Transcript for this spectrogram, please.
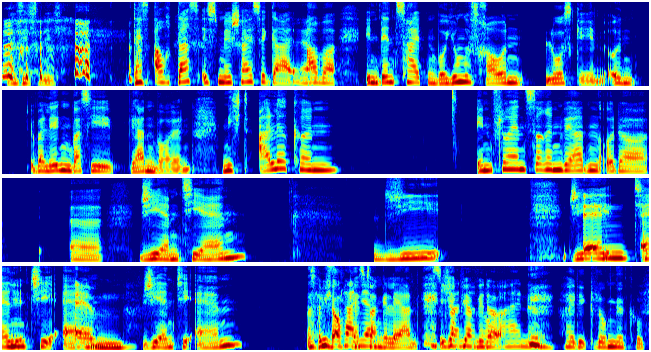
weiß ich nicht. Das, auch das ist mir scheißegal. Ja. Aber in den Zeiten, wo junge Frauen losgehen und überlegen, was sie werden wollen, nicht alle können Influencerin werden oder äh, GMTN, G. GNTM, GNTM. Das habe ich auch gestern ja- gelernt. Ich habe ja wieder eine. Heidi Klum geguckt.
